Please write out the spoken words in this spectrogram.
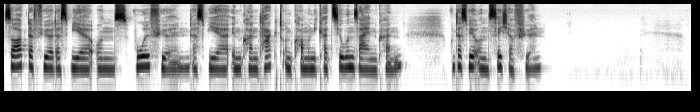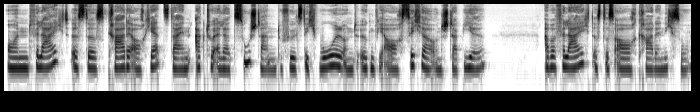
sorgt dafür, dass wir uns wohlfühlen, dass wir in Kontakt und Kommunikation sein können und dass wir uns sicher fühlen. Und vielleicht ist es gerade auch jetzt dein aktueller Zustand. Du fühlst dich wohl und irgendwie auch sicher und stabil. Aber vielleicht ist es auch gerade nicht so.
